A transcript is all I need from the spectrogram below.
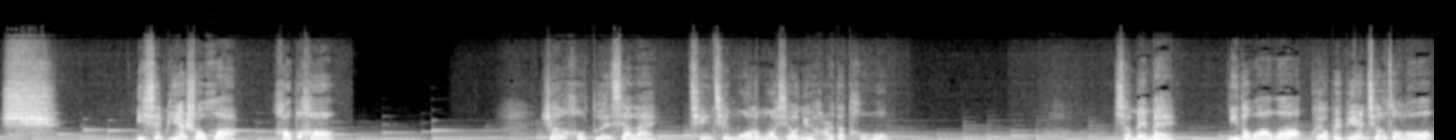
嘘，你先别说话，好不好？”然后蹲下来，轻轻摸了摸小女孩的头：“小妹妹，你的娃娃快要被别人抢走了哦。”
